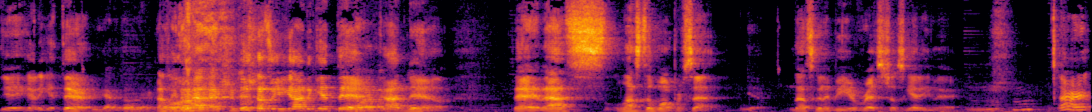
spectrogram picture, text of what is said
Yeah, you got to get there. You gotta go there. That's they what- don't have That's extradition. what you got to get there. don't have God damn. extradition. Man, that's less than one percent. yeah. That's gonna be your risk just getting there. Mm-hmm. All right.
